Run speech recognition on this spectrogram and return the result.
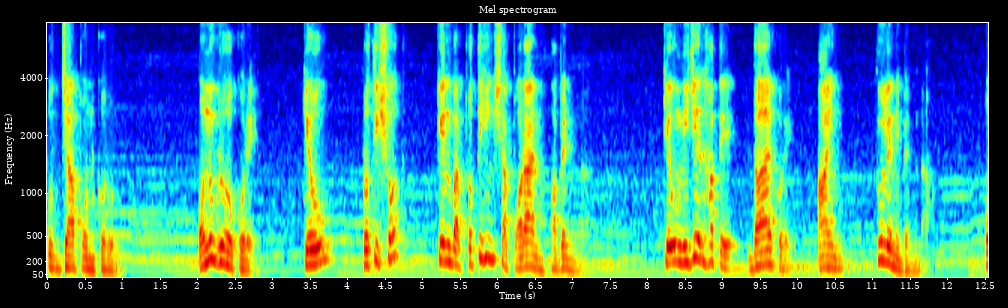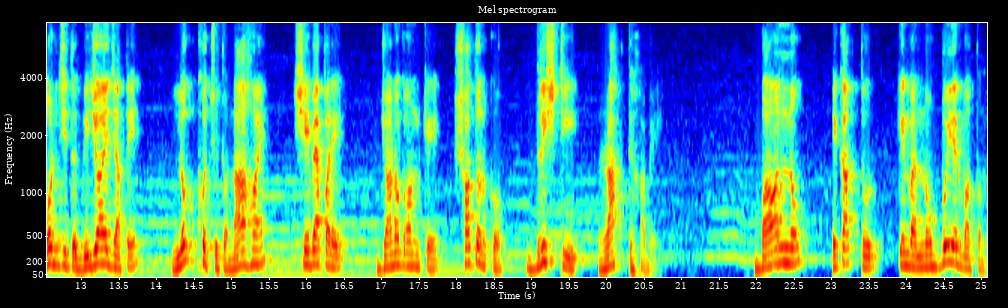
উদযাপন করুন। অনুগ্রহ করে কেউ প্রতিশোধ কিংবা প্রতিহিংসা পরায়ণ হবেন না। কেউ নিজের হাতে দয়া করে আইন তুলে নেবেন না। অর্জিত বিজয় যাতে লক্ষ্যচ্যুত না হয়, সে ব্যাপারে জনগণকে সতর্ক দৃষ্টি রাখতে হবে। বাউন্ন, একাত্তর কিংবা নব্বইয়ের মতন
